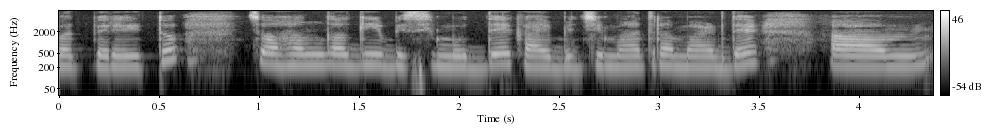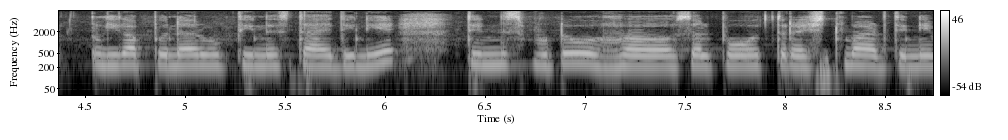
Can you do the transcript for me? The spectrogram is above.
ಬಾತ್ ಬೇರೆ ಇತ್ತು. ಸೊ ಹಾಗಾಗಿ ಬಿಸಿ ಮುದ್ದೆ, ಕಾಯಿ ಬಜ್ಜಿ ಮಾತ್ರ ಮಾಡಿದೆ. ಈಗ ಪುನರ್ವಾಗಿ ತಿನ್ನಿಸ್ತಾ ಇದ್ದೀನಿ. ತಿನ್ನಿಸ್ಬಿಟ್ಟು ಸ್ವಲ್ಪ ಹೊತ್ತು ರೆಸ್ಟ್ ಮಾಡ್ತೀನಿ.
